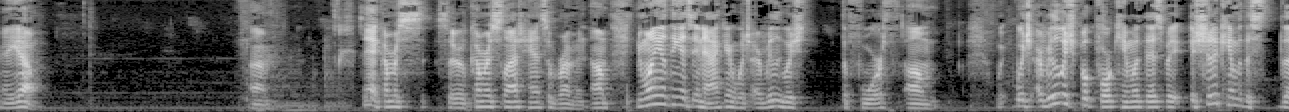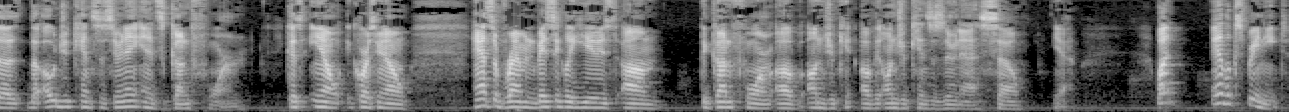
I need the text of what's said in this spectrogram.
there you go. Um, so yeah, Kamen, so Kamen slash Hansel Bremen. Um, the one other thing that's inaccurate, which I really wish the fourth, um, which I really wish book four came with this, but it should have came with this, the, the Oju in its gun form. Because, you know, of course, you know, Hans of Bremen basically used um, the gun form of Unju, of the Onjuken Sazanami. So, yeah. But it looks pretty neat.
